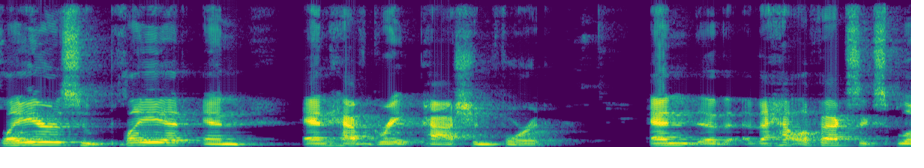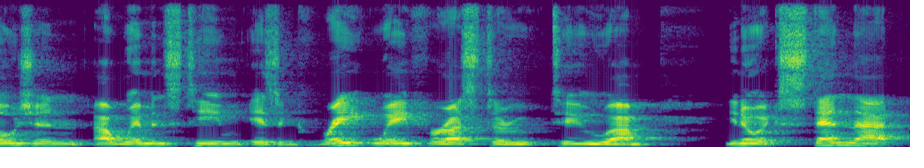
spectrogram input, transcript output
players who play it and and have great passion for it. And the Halifax Explosion uh, women's team is a great way for us to to um, you know extend that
